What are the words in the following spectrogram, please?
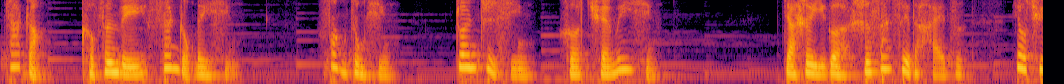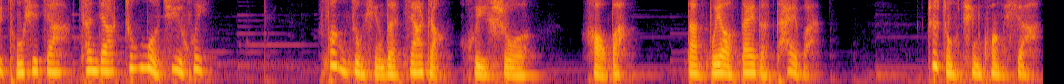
家长可分为三种类型：放纵型、专制型和权威型。假设一个十三岁的孩子要去同学家参加周末聚会，放纵型的家长会说：“好吧，但不要待得太晚。”这种情况下，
